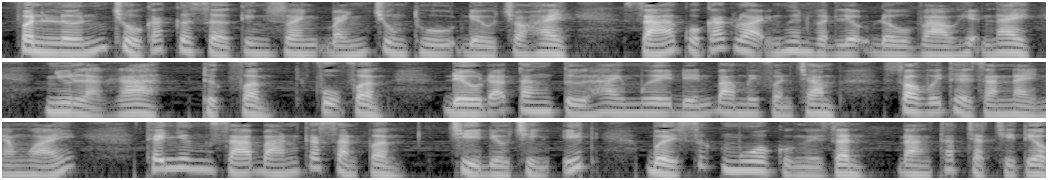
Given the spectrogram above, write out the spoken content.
Phần lớn chủ các cơ sở kinh doanh bánh trung thu đều cho hay giá của các loại nguyên vật liệu đầu vào hiện nay như là ga, thực phẩm, phụ phẩm đều đã tăng từ 20 đến 30% so với thời gian này năm ngoái. Thế nhưng giá bán các sản phẩm chỉ điều chỉnh ít bởi sức mua của người dân đang thắt chặt chi tiêu.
